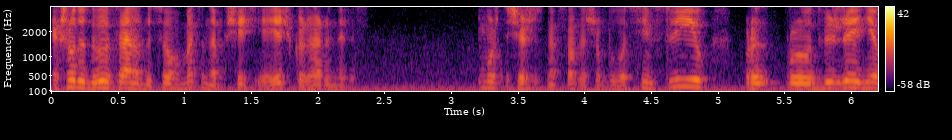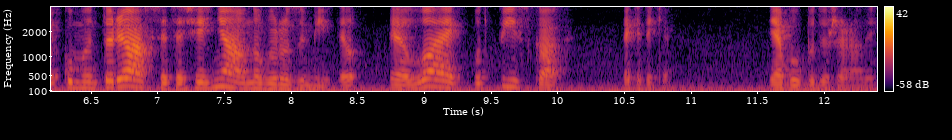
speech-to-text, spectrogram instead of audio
Якщо додивились реально до цього моменту, напишіть яєчко жарений рис. І можете ще щось написати, щоб було 7 слів, про, про движення в коментарях, вся ця фігня, ну ви розумієте. Е, лайк, підписка, таке таке. Я був би дуже радий.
